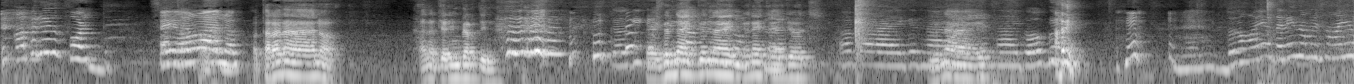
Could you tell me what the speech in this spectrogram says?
yung Ford. Ay, oo nga, ano. O tara na, ano? Ano, Janine Berdin. Gagi Okay, good night, good night, good night, Edgewood. Okay, good night. Good night. Good night. Go, good. Ay! Doon na kayo. Dali na, malis na kayo.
